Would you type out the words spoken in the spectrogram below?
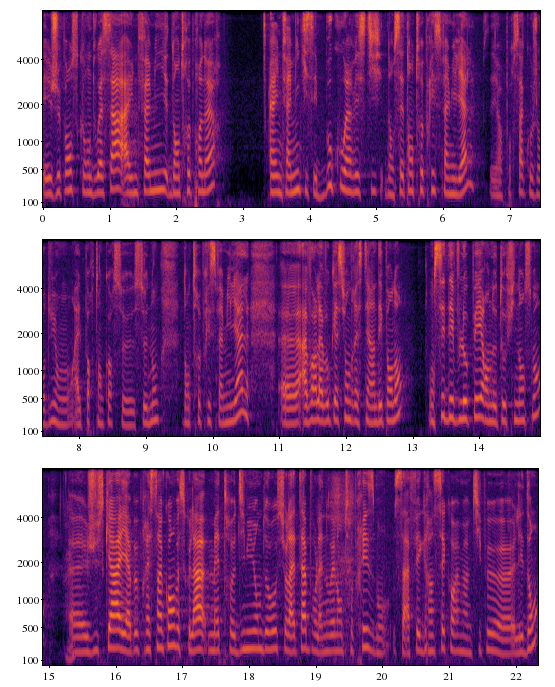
Et je pense qu'on doit ça à une famille d'entrepreneurs à une famille qui s'est beaucoup investie dans cette entreprise familiale. C'est d'ailleurs pour ça qu'aujourd'hui, elle porte encore ce, nom d'entreprise familiale. Euh, avoir la vocation de rester indépendant. On s'est développé en autofinancement. Euh, jusqu'à il y a à peu près 5 ans, parce que là, mettre 10 millions d'euros sur la table pour la nouvelle entreprise, bon, ça a fait grincer quand même un petit peu euh, les dents.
